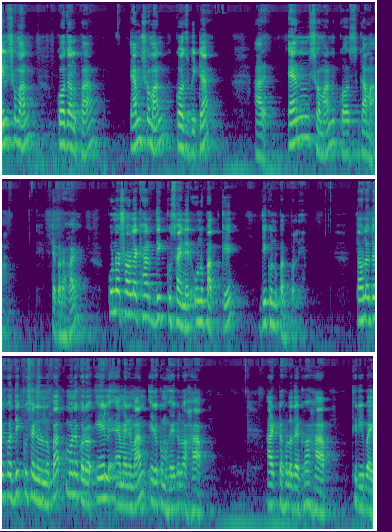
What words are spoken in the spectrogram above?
এল সমান কজ আলফা এম সমান কজ বিটা আর এন সমান কজ গামা। এটা করা হয়। কোনো সরলেখার দিক কুসাইনের অনুপাতকে দিক অনুপাত বলে। তাহলে দেখো দিক কুসাইনের অনুপাত, মনে করো এল এম এর মান এরকম হয়ে গেল হাফ। আরেকটা হলো দেখো হাফ থ্রি বাই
